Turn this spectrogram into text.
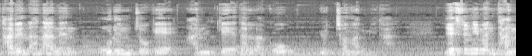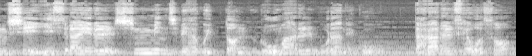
다른 하나는 오른쪽에 앉게 해달라고 요청합니다. 예수님은 당시 이스라엘을 식민 지배하고 있던 로마를 몰아내고 나라를 세워서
